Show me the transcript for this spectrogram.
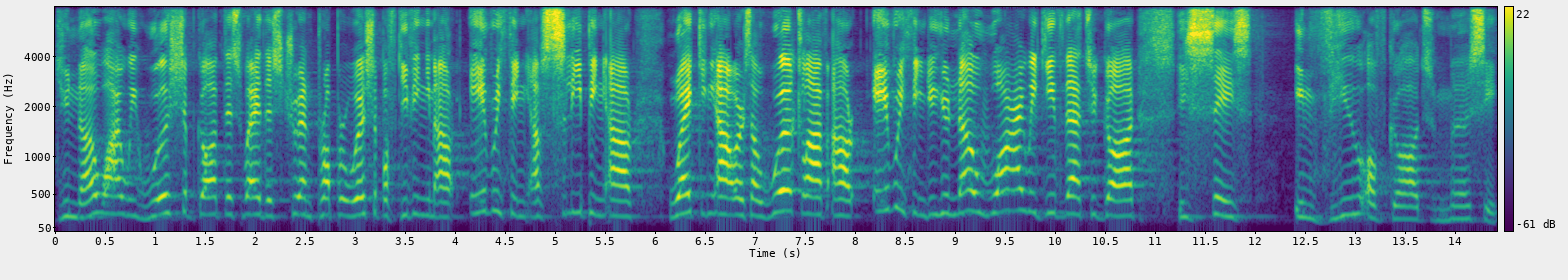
do you know why we worship God this way? This true and proper worship of giving Him our everything, our sleeping, our waking hours, our work life, our everything. Do you know why we give that to God? He says, in view of God's mercy,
